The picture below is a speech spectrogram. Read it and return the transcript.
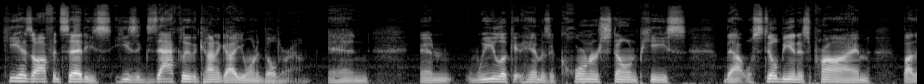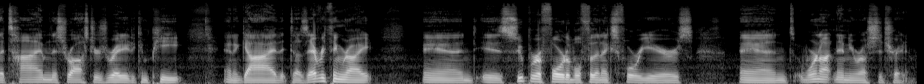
He has often said he's he's exactly the kind of guy you want to build around, and And we look at him as a cornerstone piece that will still be in his prime by the time this roster is ready to compete, and a guy that does everything right and is super affordable for the next four years. And we're not in any rush to trade him.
